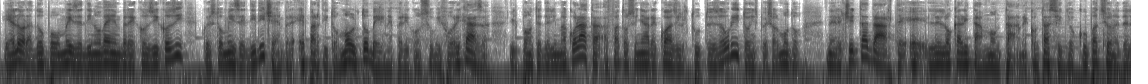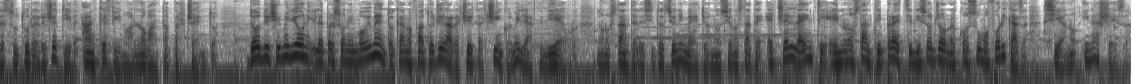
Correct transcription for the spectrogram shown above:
E allora, dopo un mese di novembre così così, questo mese di dicembre è partito molto bene per i consumi fuori casa. Il Ponte dell'Immacolata ha fatto segnare quasi il tutto esaurito, in special modo nelle città d'arte e le località montane, con tassi di occupazione delle strutture ricettive anche fino al 90%. 12 milioni le persone in movimento che hanno fatto girare circa 5 miliardi di euro, nonostante le situazioni meteo non siano state eccellenti e nonostante i prezzi di soggiorno e consumo fuori casa siano in ascesa.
